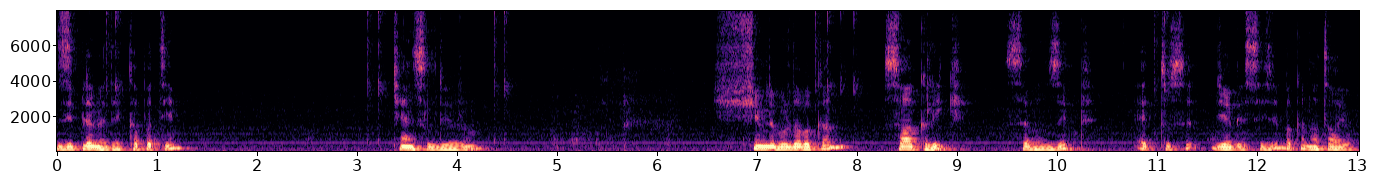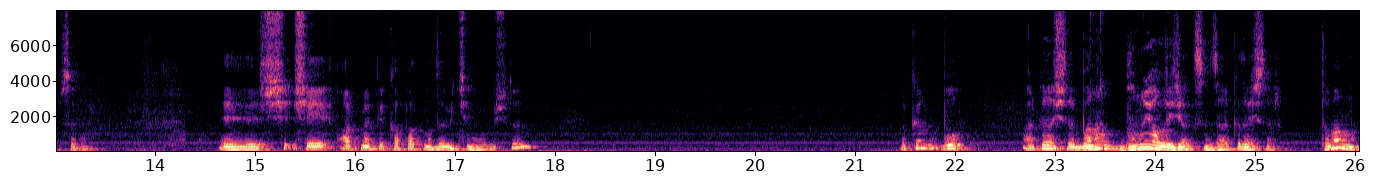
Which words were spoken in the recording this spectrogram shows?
ziplemede kapatayım. Cancel diyorum. Şimdi burada bakın sağ klik 7zip add to cbs zip. Bakın hata yok bu sefer. Ee, şey ArcMap'i kapatmadığım için olmuştu. Bakın bu. Arkadaşlar bana bunu yollayacaksınız arkadaşlar. Tamam mı?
